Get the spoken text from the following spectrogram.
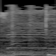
sun.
